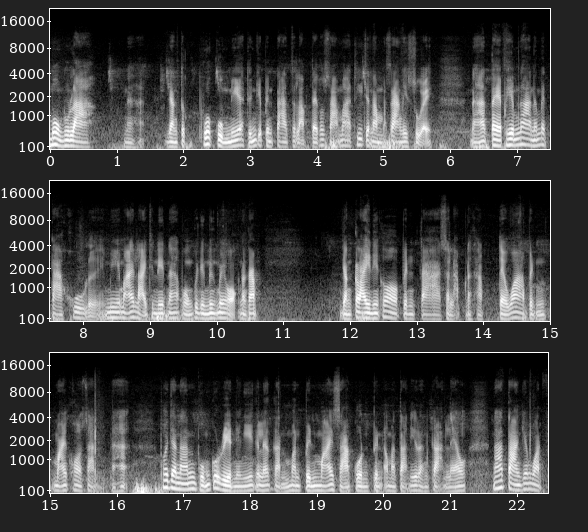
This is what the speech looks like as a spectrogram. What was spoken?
โมกนุลานะฮะอย่างพวกกลุ่มนี้ถึงจะเป็นตาสลับแต่ก็สามารถที่จะนำมาสร้างได้สวย นะฮะแต่เพมหน้านั้นเป็นตาคู่เลย มีไม้หลายชนิดนะครับผมก็ยังนึกไม่ออกนะครับ อย่างไกลนี่ก็เป็นตาสลับนะครับ แต่ว่าเป็นไม้คอสั้นนะฮะเพราะฉะนั้นผมก็เรียนอย่างนี้กันแล้วกัน มันเป็นไม้สากลเป็นอมตะนิรันดร์การแล้วหน้าต่างจังหวัดแฟ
